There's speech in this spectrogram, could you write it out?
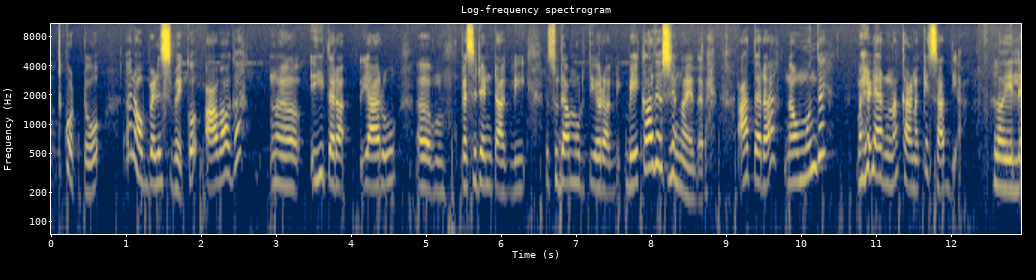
ಒತ್ತು ಕೊಟ್ಟು ನಾವು ಬೆಳೆಸಬೇಕು. ಆವಾಗ ಈ ಥರ ಯಾರು ಪ್ರೆಸಿಡೆಂಟ್ ಆಗಲಿ ಸುಧಾಮೂರ್ತಿಯವರಾಗಲಿ ಬೇಕಾದಷ್ಟು ಜನ ಇದ್ದಾರೆ ಆ ಥರ ನಾವು ಮುಂದೆ ಮಹಿಳೆಯರನ್ನ ಕಾಣೋಕ್ಕೆ ಸಾಧ್ಯ. ಹಲೋ, ಎಲ್ಲ,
